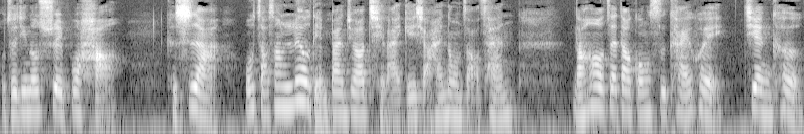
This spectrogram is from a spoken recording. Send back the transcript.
我最近都睡不好，可是啊，我早上六点半就要起来给小孩弄早餐，然后再到公司开会见客。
